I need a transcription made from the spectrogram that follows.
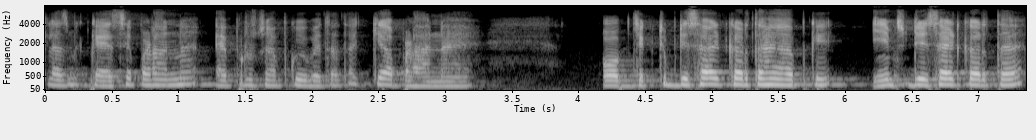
क्लास में कैसे पढ़ाना है? अप्रोच आपको ये बताता है क्या पढ़ाना है। ऑब्जेक्टिव डिसाइड करता है आपके एम्स डिसाइड करता है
